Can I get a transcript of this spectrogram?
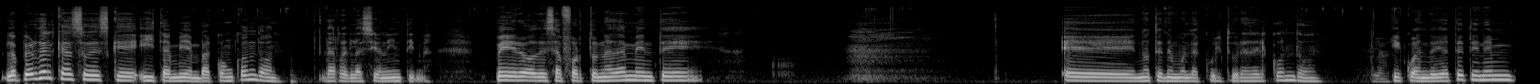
Lo peor del caso es que, y también va con condón, la relación íntima. Pero desafortunadamente eh, no tenemos la cultura del condón. Claro. Y cuando ya te tienen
